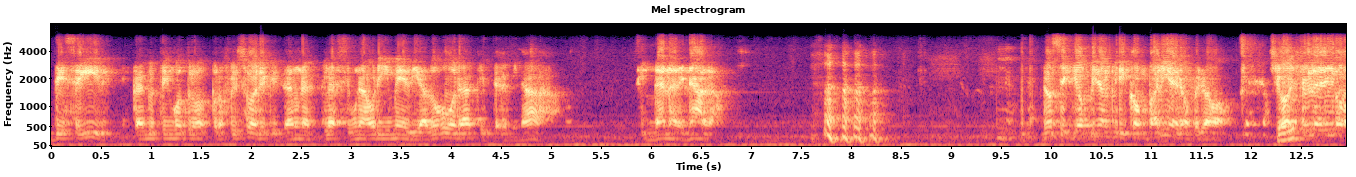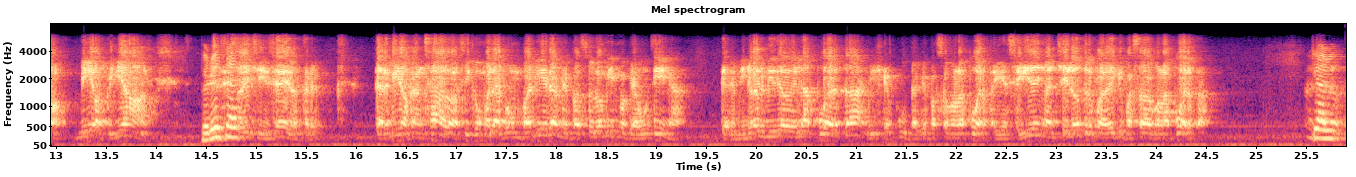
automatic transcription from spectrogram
de seguir. En cambio tengo otros profesores que te dan una clase una hora y media, dos horas, que termina sin gana de nada. No sé qué opinan mis compañeros, pero yo, yo le digo mi opinión. Pero Soy sincero, termino cansado, así como la compañera me pasó lo mismo que Agustina. Terminó el video de la puerta, dije, puta, ¿qué pasó con la puerta? Y enseguida enganché el otro para ver qué pasaba con la puerta. Claro,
